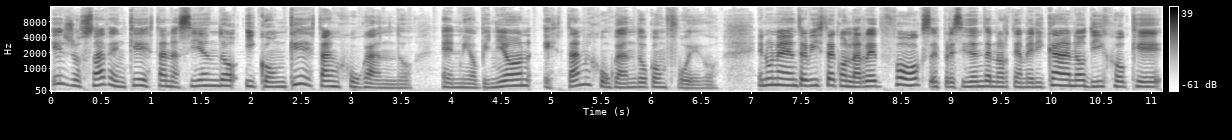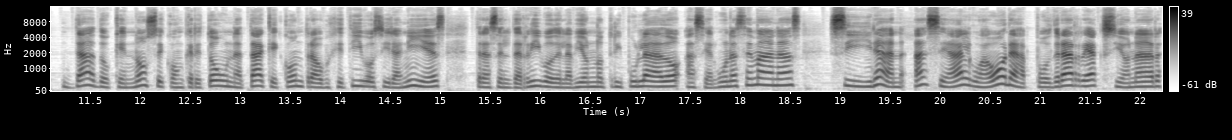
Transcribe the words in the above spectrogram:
ellos saben qué están haciendo y con qué están jugando. En mi opinión, están jugando con fuego. En una entrevista con la red Fox, el presidente norteamericano dijo que, dado que no se concretó un ataque contra objetivos iraníes tras el derribo del avión no tripulado hace algunas semanas, si Irán hace algo ahora, podrá reaccionar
